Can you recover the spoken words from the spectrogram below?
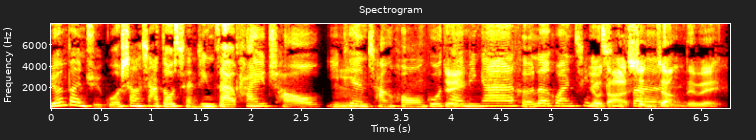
原本举国上下都沉浸在开朝一片长虹、嗯、国泰民安、和乐欢庆的气氛，有打胜仗，对不对？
